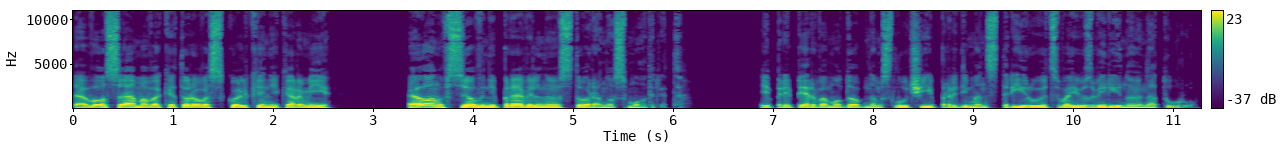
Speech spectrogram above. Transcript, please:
Того самого, которого сколько ни корми, а он все в неправильную сторону смотрит. И при первом удобном случае продемонстрирует свою звериную натуру.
